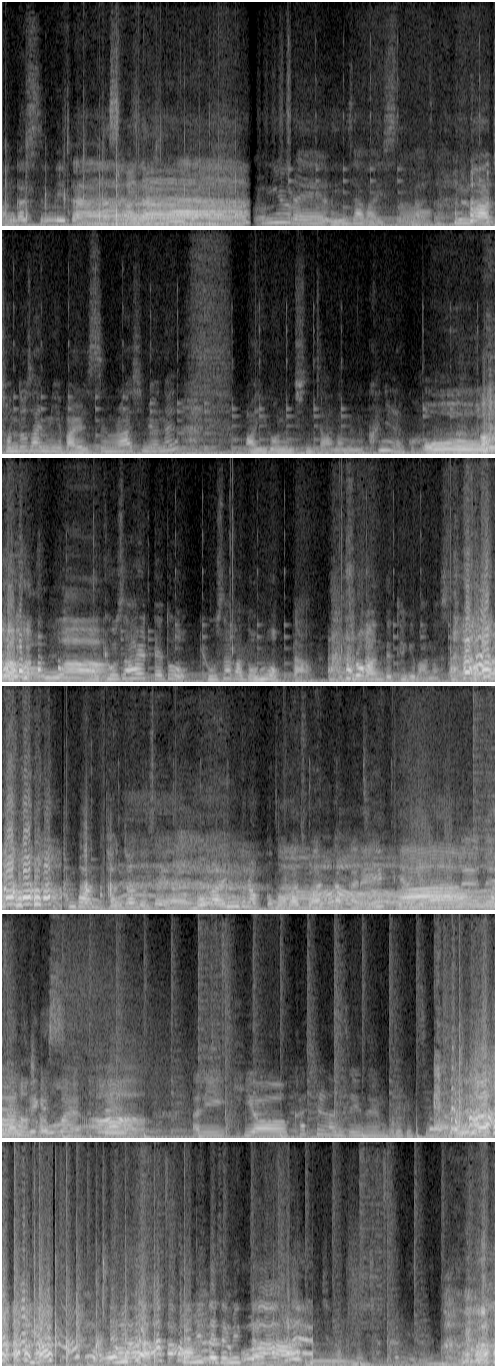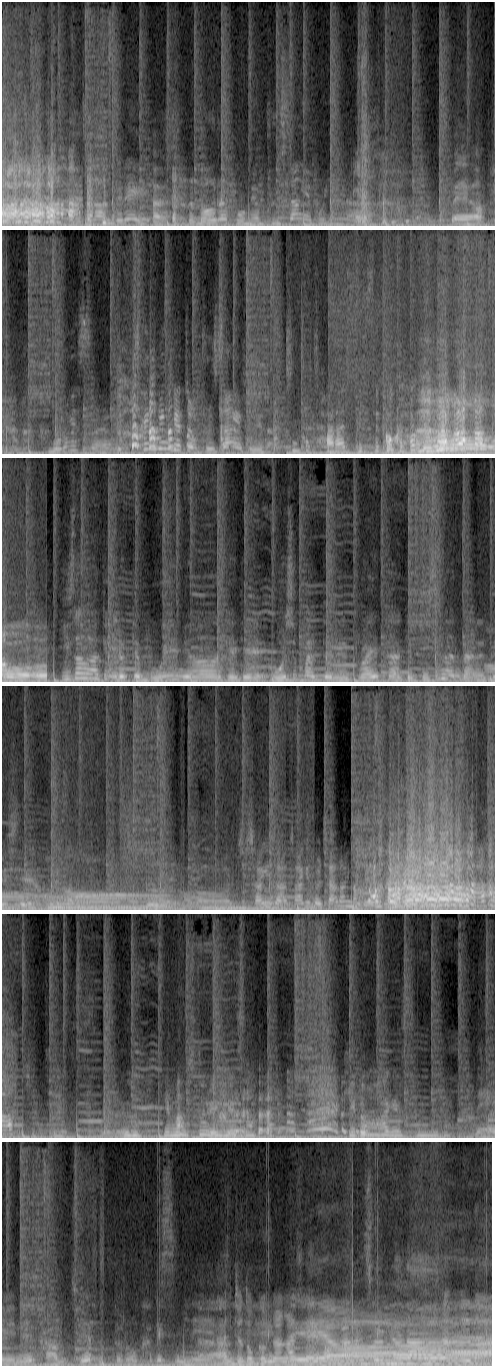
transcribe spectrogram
반갑습니다. 반갑습니다. 긍휼의 은사가 있어요. 맞아요. 뭔가 전도사님이 말씀을 하시면은 아 이거는 진짜 안 하면 큰일 날 것 같아. 오, 어, 와. 교사 할 때도 교사가 너무 없다. 들어갔는데 되게 많았어요. 한번 던져 놓으세요. 뭐가 힘들었고 뭐가 아, 좋았다까지 네. 이야기 아, 네, 네. 부탁드리겠습니다. 정말 아. 아니 기억하실런지는 모르겠지만 재밌다. 재밌다. 재밌다. 제가 그런 착한 일을 했는데 사람들이 네. 너를 보면 불쌍해 보인다. 왜요? 모르겠어요. 생긴 게 좀 불쌍해 보이나. 진짜 잘할 수 있을 것 같아요. 어, 어, 어. 이상하게 이렇게 모이면 되게 워십할 때는 브라이트하게 난다는 뜻이에요. 그래서 아. 음. 아, 자기다 자기들 자랑이래. BTS 희망 스토리 위해서 기도하겠습니다. 네. 저희는 다음 주에 뵙도록 하겠습니다. 네, 한 주도 건강하세요. 네, 건강하세요. 감사합니다. 감사합니다.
